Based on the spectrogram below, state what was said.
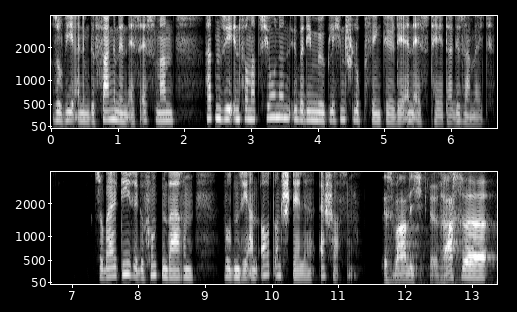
sowie einem gefangenen SS-Mann hatten sie Informationen über die möglichen Schlupfwinkel der NS-Täter gesammelt. Sobald diese gefunden waren, wurden sie an Ort und Stelle erschossen. Es war nicht Rache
